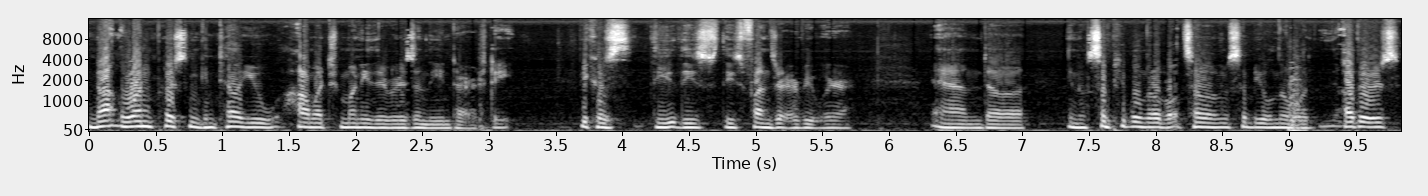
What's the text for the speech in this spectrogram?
not one person can tell you how much money there is in the entire state because the, these these funds are everywhere, and uh, you know some people know about some of them, some people know about others,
